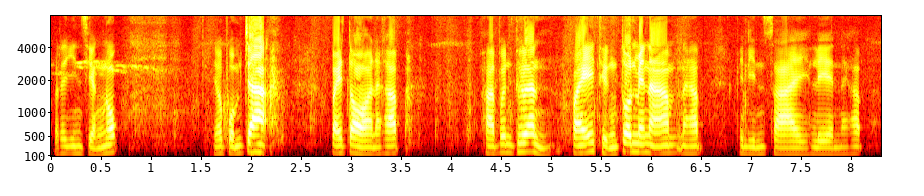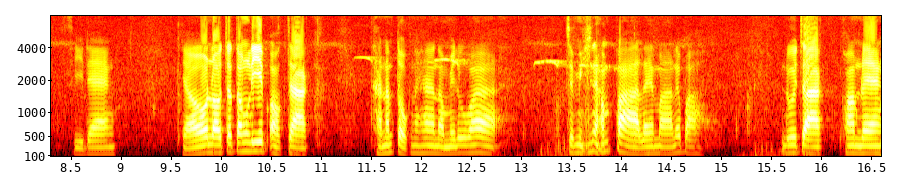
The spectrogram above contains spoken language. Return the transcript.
ก็ได้ยินเสียงนก เดี๋ยวผมจะไปต่อนะครับพาเพื่อนๆไปถึงต้นแม่น้ำนะครับ เป็นดินทรายเลนนะครับ สีแดง เดี๋ยวเราจะต้องรีบออกจาก ฐานน้ำตกนะฮะเราไม่รู้ว่าจะมีน้ำป่าอะไรมาหรือเปล่า ดูจากความแรง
